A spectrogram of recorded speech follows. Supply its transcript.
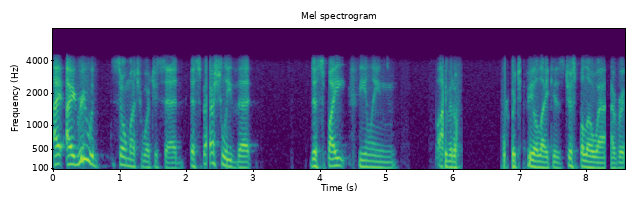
I, I agree with so much of what you said, especially that despite feeling, I give it a which I feel like is just below average,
